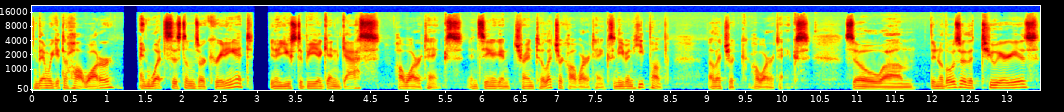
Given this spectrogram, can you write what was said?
then we get to hot water and what systems are creating it. You know, used to be again gas hot water tanks, and seeing again trend to electric hot water tanks, and even heat pump electric hot water tanks. So um, you know those are the two areas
